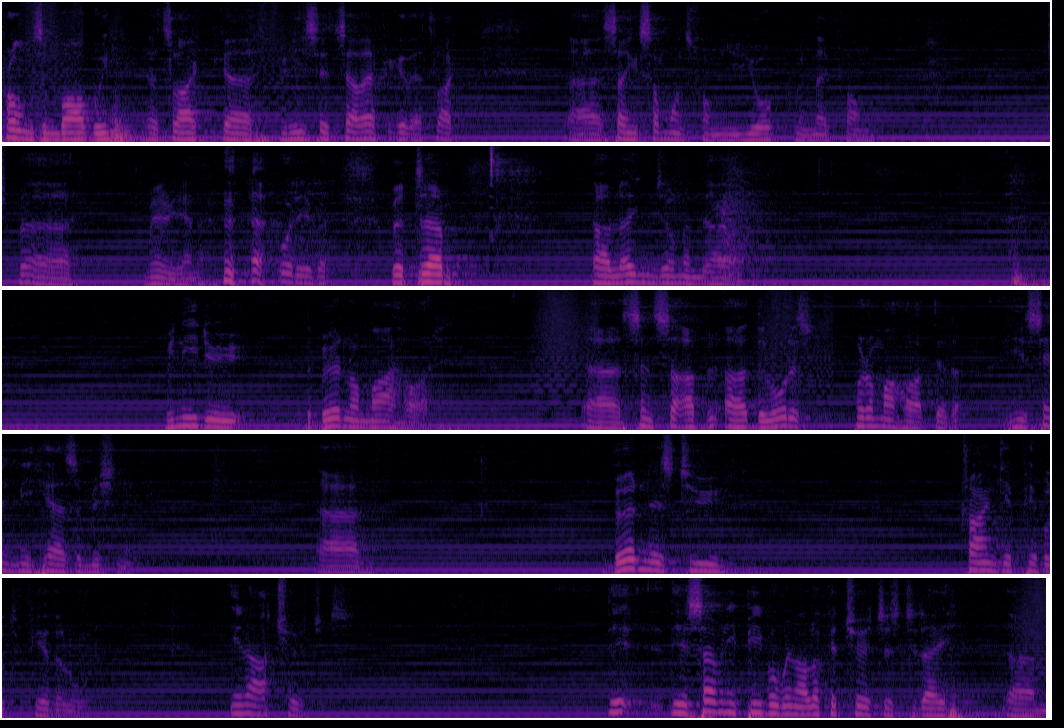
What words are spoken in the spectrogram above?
from Zimbabwe. It's like uh, when he said South Africa, that's like uh, saying someone's from New York when they're from uh, Marianna, whatever. But, um, uh, ladies and gentlemen, uh, we need to, the burden on my heart, uh, since uh, the Lord has put on my heart that He sent me here as a missionary. Burden is to try and get people to fear the Lord in our churches. There, there's so many people when I look at churches today, um,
